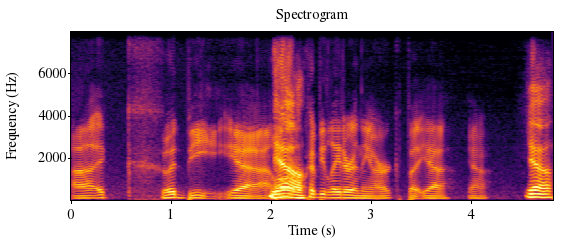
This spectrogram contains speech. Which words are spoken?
Uh, it could be, yeah. Yeah. Or it could be later in the arc, but yeah, yeah. Yeah,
